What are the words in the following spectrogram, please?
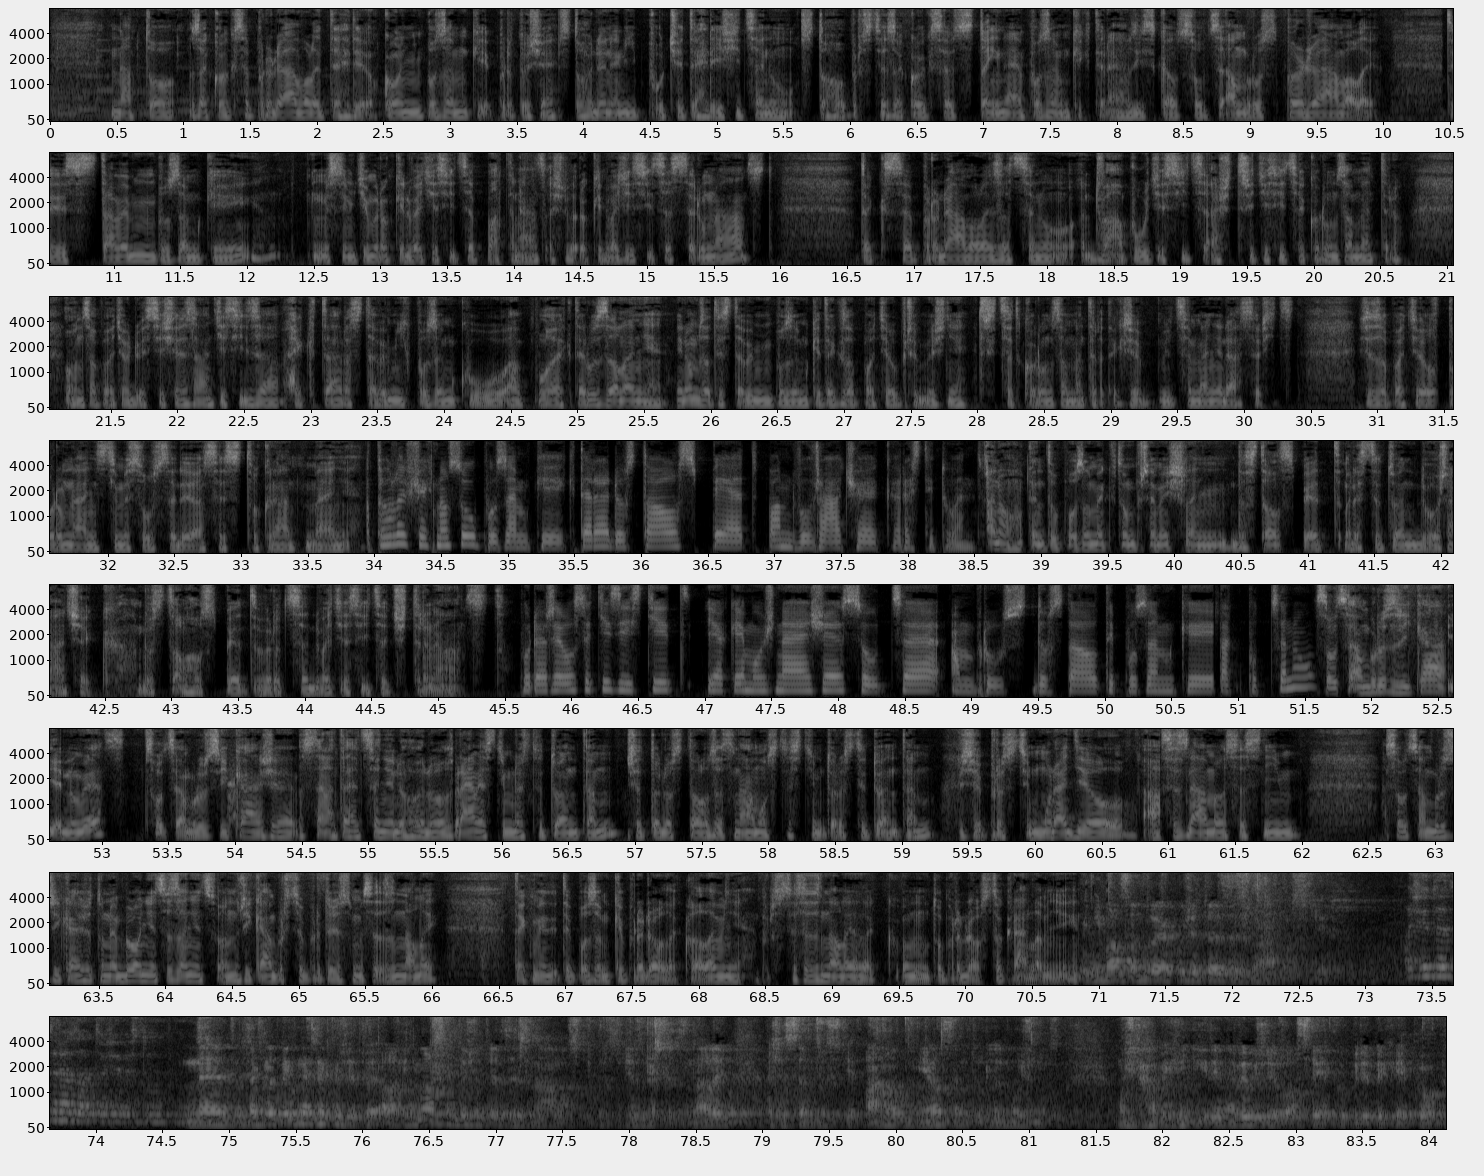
na to, za kolik se prodávaly tehdy okolní pozemky, protože z toho jde nejlíp určit tehdejší cenu, z toho prostě za kolik se stejné pozemky, které získal soudce Ambrus, prodávaly. Ty stavební pozemky, myslím tím roky 2015 až do roky 2017, tak se prodávaly za cenu 2,5 tisíce až 3 tisíce korun za metr. On zaplatil 260 tisíc za hektar stavebních pozemků a půl hektaru zeleně. Jenom za ty stavební pozemky tak zaplatil přibližně 30 korun za metr, takže víceméně dá se říct, že zaplatil v porovnání s těmi sousedy asi stokrát méně. A tohle všechno jsou pozemky, které dostal zpět pan Dvořáček, restituent. Ano, tento pozemek v tom přemýšlení dostal zpět restituent Dvořáček. Dostal ho zpět v roce 2014. Podařilo se ti zjistit, jak je možné, že soudce Ambrus dostal ty pozemky tak pod cenou? Soudce Ambrus říká jednu věc. Soudce Ambrus říká, že se na té ceně dohodl právě s tím restituentem, že to dostalo ze známosti s tímto restituentem, že prostě mu radil a seznámil se s ním. Soudce Ambrus říká, že to nebylo něco za něco. On říká prostě, protože jsme se znali, tak mi ty pozemky prodal takhle levně. Prostě se znali, tak on mu to prodal stokrát levněji. Vnímal jsem to jako, že to je ze známosti. A že to je teda za to, že vy jste mu pomohli? Ne, to takhle bych neřekl, že to je, ale vnímal jsem to, že to je ze známosti, prostě, že jsme se znali a že jsem prostě, ano, měl jsem tuhle možnost. Možná bych ji nikdy nevyužil, asi jako kdybych jako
